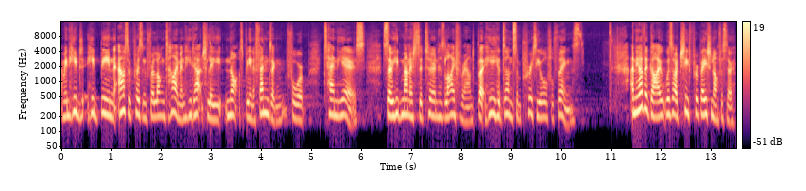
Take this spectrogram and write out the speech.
I mean, he'd, he'd been out of prison for a long time and he'd actually not been offending for 10 years. So he'd managed to turn his life around, but he had done some pretty awful things. And the other guy was our chief probation officer.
